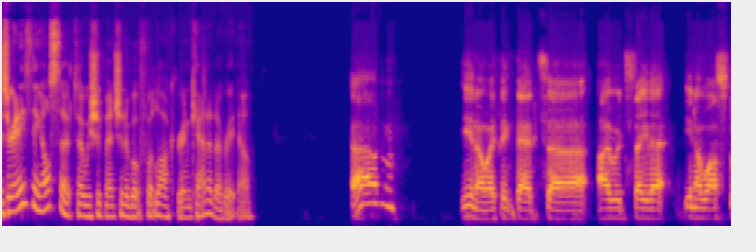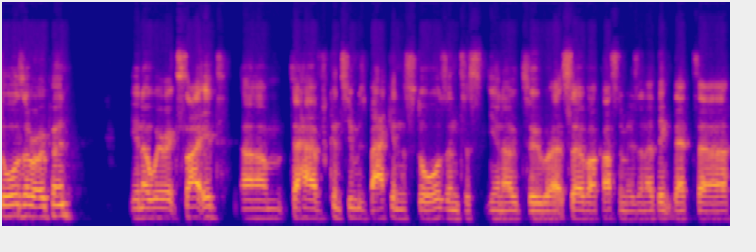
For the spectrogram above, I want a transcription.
Is there anything else that uh, we should mention about Foot Locker in Canada right now? Um, you know, I think that uh, I would say that you know while stores are open, you know we're excited um, to have consumers back in the stores and to you know to uh, serve our customers, and I think that uh,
